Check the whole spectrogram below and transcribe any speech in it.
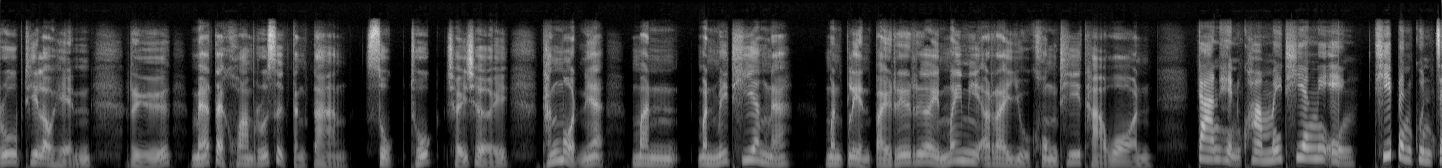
รูปที่เราเห็น หรือแม้แต่ความรู้สึกต่างๆ สุขทุกข์เฉยๆ ทั้งหมดเนี่ยมันมันไม่เที่ยงนะ มันเปลี่ยนไปเรื่อยๆ ไม่มีอะไรอยู่คงที่ถาวร การเห็นความไม่เที่ยงนี่เอง ที่เป็นกุญแจ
